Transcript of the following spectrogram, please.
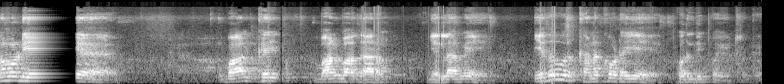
நம்மளுடைய வாழ்க்கை வாழ்வாதாரம் எல்லாமே ஏதோ ஒரு கணக்கோடையே பொருந்தி போயிட்டு இருக்கு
